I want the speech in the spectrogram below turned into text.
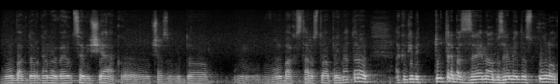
voľbách do orgánov VUC vyššia ako účasť do v voľbách starostov a primátorov. Ako keby tu treba zrejme, alebo zrejme jedno z úloh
